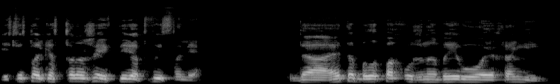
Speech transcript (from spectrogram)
если столько сторожей вперед выслали. Да, это было похоже на боевое охранение.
